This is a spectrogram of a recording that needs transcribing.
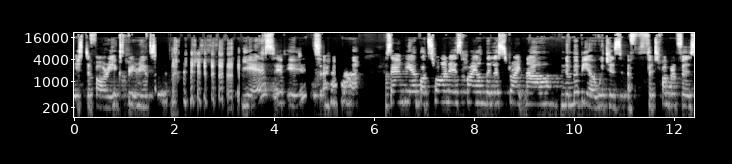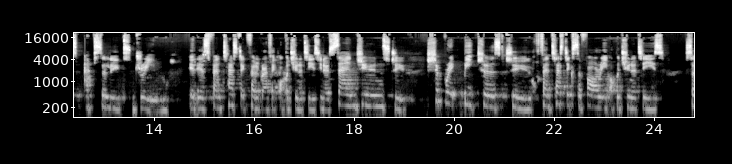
best safari experiences. yes, it is. Zambia, Botswana is high on the list right now. Namibia, which is a photographer's absolute dream. It is fantastic photographic opportunities, you know, sand dunes to shipwreck beaches to fantastic safari opportunities. So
